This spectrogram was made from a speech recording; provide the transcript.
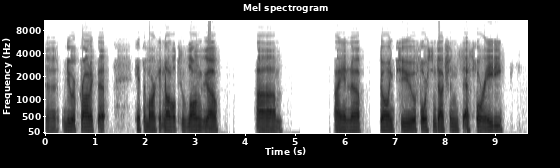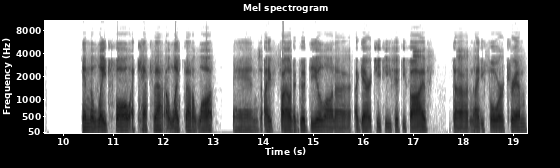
to newer product that hit the market not all too long ago. Um, I ended up going to a Forced Inductions S480 in the late fall. I kept that. I liked that a lot. And I found a good deal on a, a Garrett GT55, the 94 trim,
